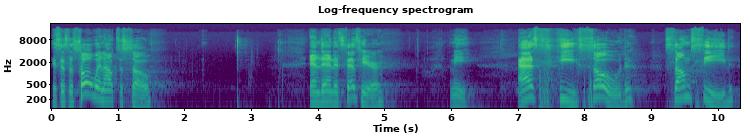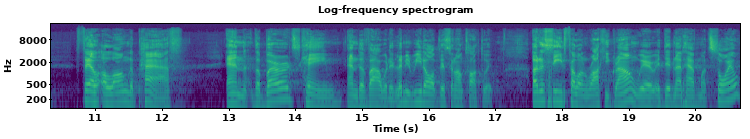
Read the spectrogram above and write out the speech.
It says, The sower went out to sow. And then it says here, me, as he sowed, some seed fell along the path, and the birds came and devoured it. Let me read all of this and I'll talk to it. Other seed fell on rocky ground where it did not have much soil,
